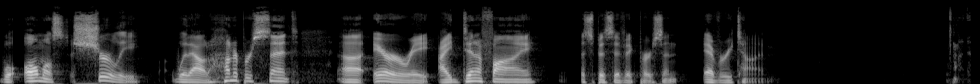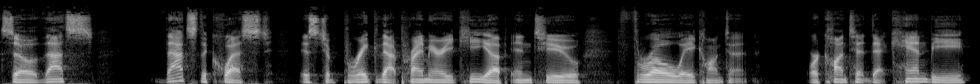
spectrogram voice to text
will almost surely without 100% uh, error rate, identify a specific person every time. So that's that's the quest is to break that primary key up into throwaway content or content that can be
